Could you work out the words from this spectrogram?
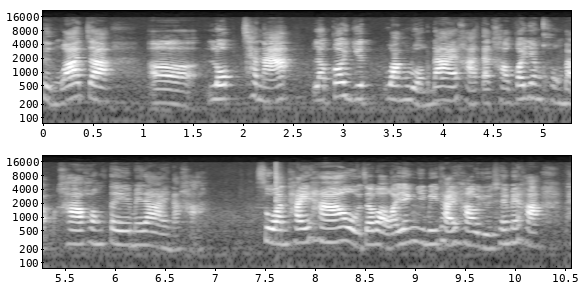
ถึงว่าจะ ลบชนะ แล้วก็ยึดวังหลวงได้ค่ะ แต่เขาก็ยังคงแบบฆ่าฮ่องเต้ไม่ได้นะคะส่วนไทเฮาจะบอกว่ายังมีไทเฮาอยู่ใช่ไหมคะ ไท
